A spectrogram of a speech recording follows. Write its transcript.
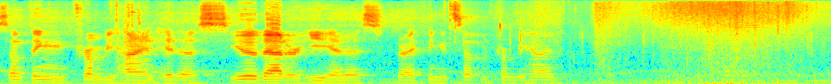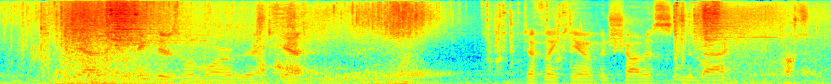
Something from behind hit us. Either that or he hit us, but I think it's something from behind. Think there's one more over there. Yeah. Definitely came up and shot us in the back.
